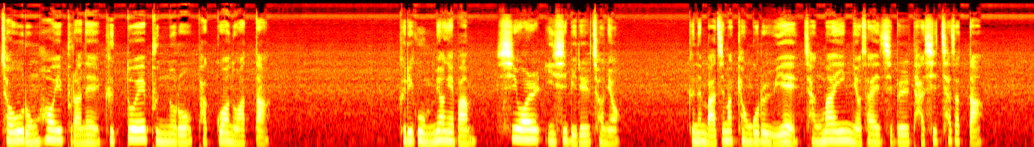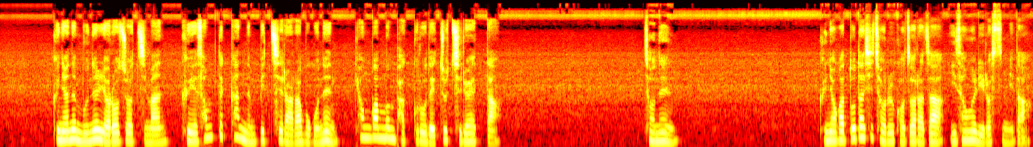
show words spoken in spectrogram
저우 롱허의 불안을 극도의 분노로 바꾸어 놓았다. 그리고 운명의 밤 10월 21일 저녁 그는 마지막 경고를 위해 장마잉 여사의 집을 다시 찾았다. 그녀는 문을 열어주었지만 그의 섬뜩한 눈빛을 알아보고는 현관문 밖으로 내쫓으려 했다. 저는 그녀가 또다시 저를 거절하자 이성을 잃었습니다.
